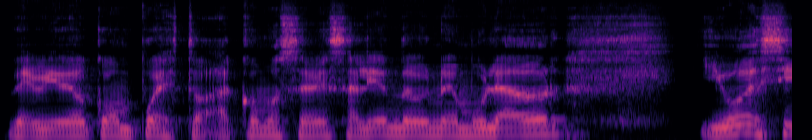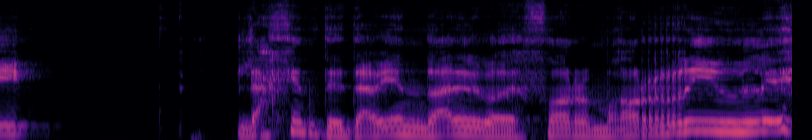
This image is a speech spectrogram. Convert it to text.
de video compuesto, a cómo se ve saliendo de un emulador, y vos decís, la gente está viendo algo de forma horrible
